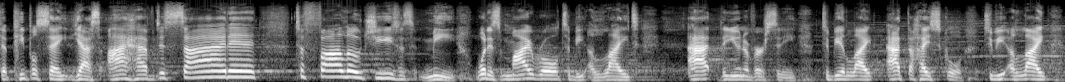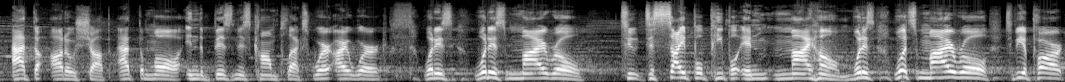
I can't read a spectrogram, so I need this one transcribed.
That people say, Yes, I have decided to follow Jesus. Me. What is my role to be a light at the university, to be a light at the high school, to be a light at the auto shop, at the mall, in the business complex where I work? What is, what is my role to disciple people in my home? What is, what's my role to be a part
